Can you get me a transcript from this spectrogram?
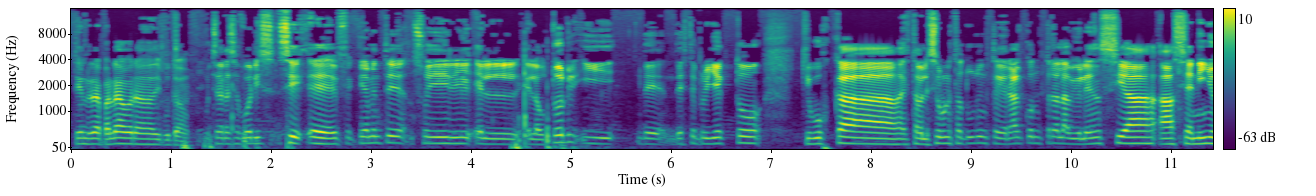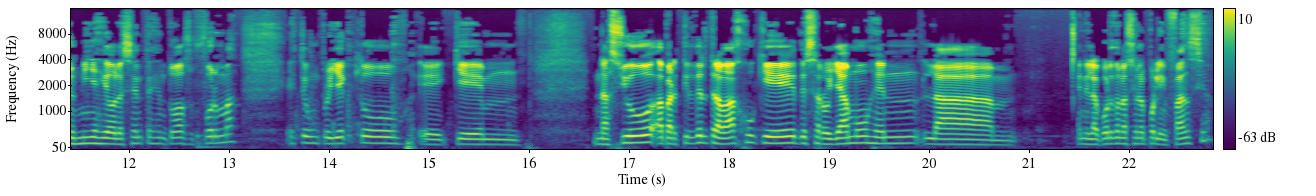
Tiene la palabra, diputado. Muchas gracias, Boris. Sí, eh, efectivamente soy el, autor y de, este proyecto que busca establecer un estatuto integral contra la violencia hacia niños, niñas y adolescentes en todas sus formas. Este es un proyecto eh, que mm, nació a partir del trabajo que desarrollamos en, la, en el Acuerdo Nacional por la Infancia,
